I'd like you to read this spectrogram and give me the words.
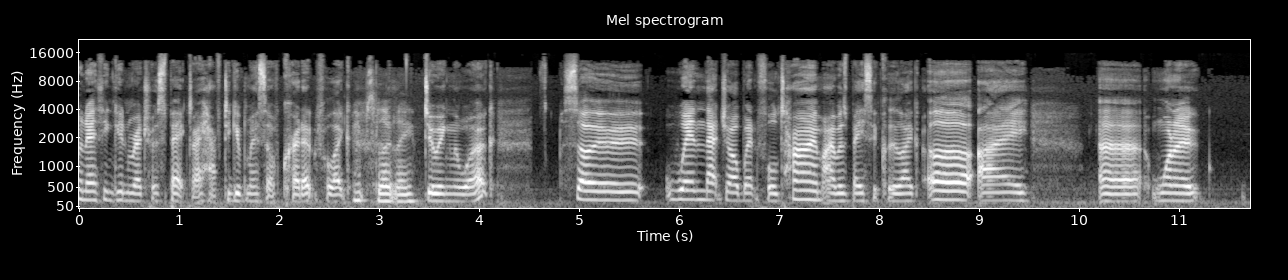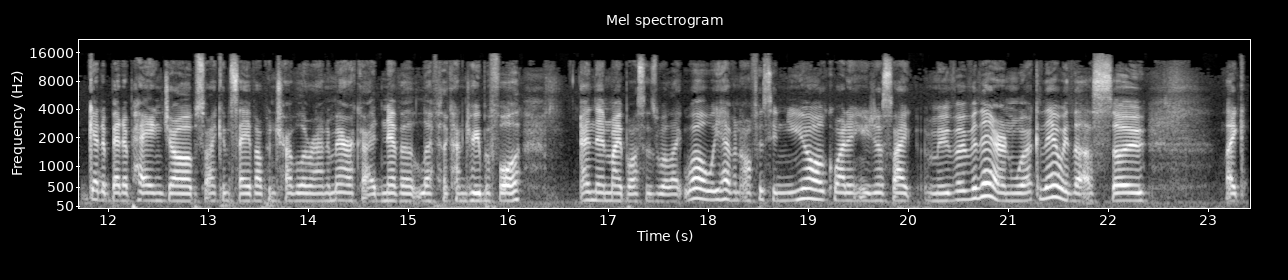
And I think in retrospect, I have to give myself credit for like absolutely doing the work. So when that job went full time, I was basically like, oh, I uh, want to get a better paying job so I can save up and travel around America. I'd never left the country before. And then my bosses were like, well, we have an office in New York. Why don't you just like move over there and work there with us? So, like,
